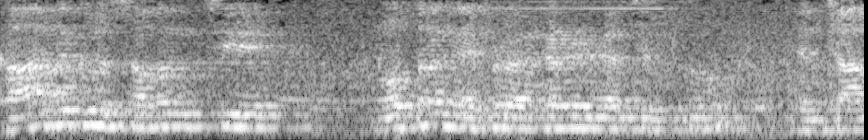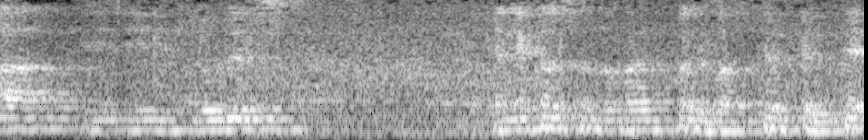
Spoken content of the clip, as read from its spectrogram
కార్మికులు సంబంధించి నూతనంగా ఎప్పుడు వెంకటరెడ్డి గారు చెప్తూ నేను చాలా ఈ- ఈ జూబ్లీస్ ఎన్నికల సందర్భంగా కొన్ని బస్తీలకు వెళ్తే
